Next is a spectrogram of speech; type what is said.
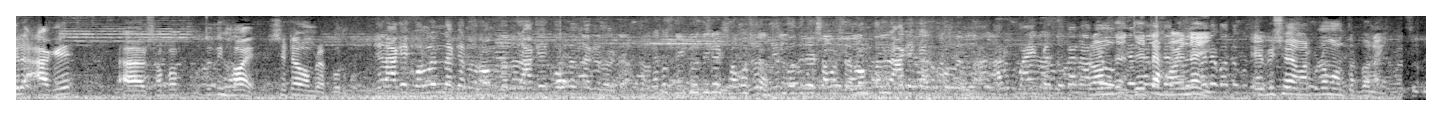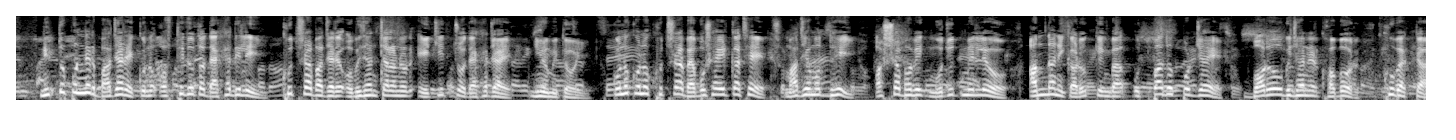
এর আগে সম্ভব যদি হয় সেটাও আমরা করব। এর আগে করলেন না কেন? রমজানের আগে করলেন না কেন এটা? দীর্ঘদিনের সমস্যা। দীর্ঘদিনের সমস্যা। রমজানের আগে কেন করলেন না? আর কয়েকটা দোকানে রমজান যেটা হয় নাই এ বিষয়ে আমার কোনো মন্তব্য নাই। নিত্যপণ্যের বাজারে কোনো অস্থিরতা দেখা দিলেই খুচরা বাজারে অভিযান চালানোর এই চিত্র দেখা যায় নিয়মিতই। কোন কোন খুচরা ব্যবসায়ীর কাছে মাঝে মধ্যেই অস্বাভাবিক মজুত মিললেও আমদানিকারক কিংবা উৎপাদক পর্যায়ে বড় অভিযানের খবর খুব একটা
